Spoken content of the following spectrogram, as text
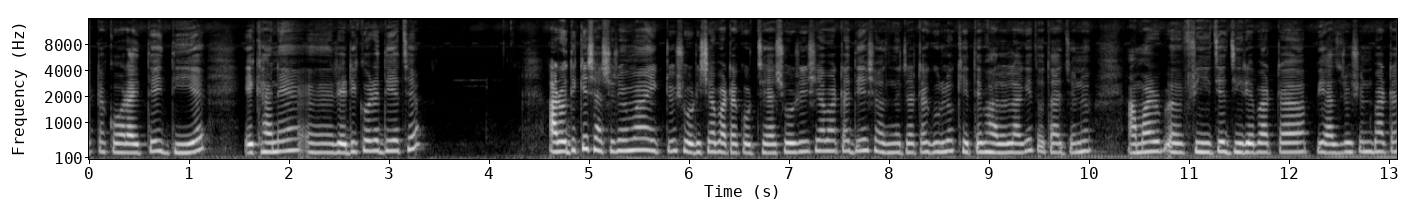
একটা কড়াইতেই দিয়ে এখানে রেডি করে দিয়েছে। আর ওদিকে শাশুড়ি মা একটু সরিষা বাটা করছে। আর সরিষা বাটা দিয়ে সজনে ডাঁটাগুলো খেতে ভালো লাগে, তো তার জন্য আমার ফ্রিজে জিরে বাটা, পেঁয়াজ রসুন বাটা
